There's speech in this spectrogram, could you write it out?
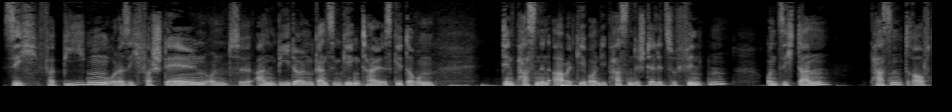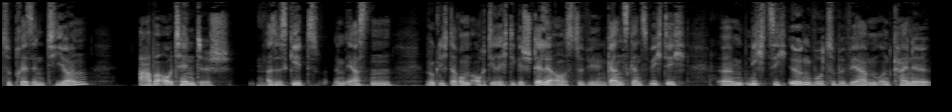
sich verbiegen oder sich verstellen und äh, anbiedern. Ganz im Gegenteil, es geht darum, den passenden Arbeitgeber und die passende Stelle zu finden und sich dann passend drauf zu präsentieren, aber authentisch. Also es geht im ersten wirklich darum, auch die richtige Stelle auszuwählen. Ganz, ganz wichtig, ähm, nicht sich irgendwo zu bewerben und keine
